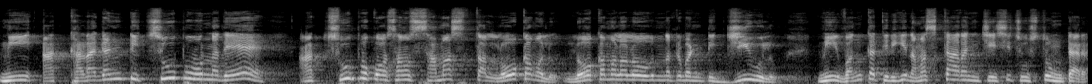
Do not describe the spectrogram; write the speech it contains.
నీ ఆ కడగంటి చూపు ఉన్నదే ఆ చూపు కోసం సమస్త లోకములు లోకములలో ఉన్నటువంటి జీవులు నీ వంక తిరిగి నమస్కారం చేసి చూస్తూ ఉంటారు.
